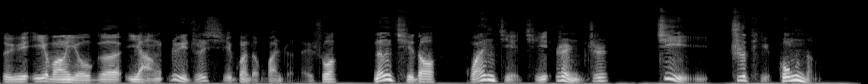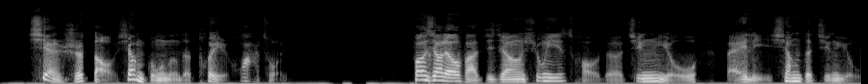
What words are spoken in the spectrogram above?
对于以往有个养绿植习惯的患者来说，能起到缓解其认知、记忆、肢体功能、现实导向功能的退化作用。芳香疗法即将薰衣草的精油、百里香的精油、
